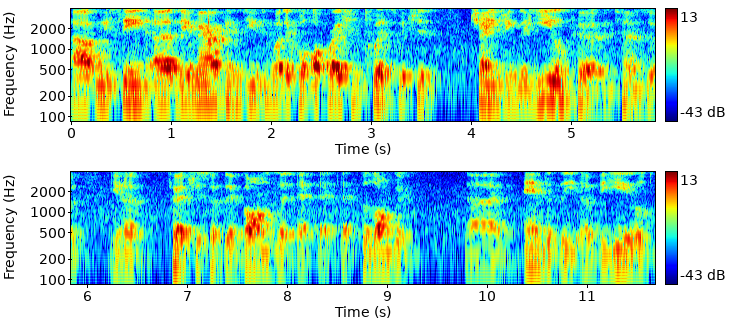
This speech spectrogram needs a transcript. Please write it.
Uh, we've seen uh, the Americans using what they call Operation Twist, which is changing the yield curve in terms of, you know, purchase of their bonds at, at, at the longer uh, end of the, of the yield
